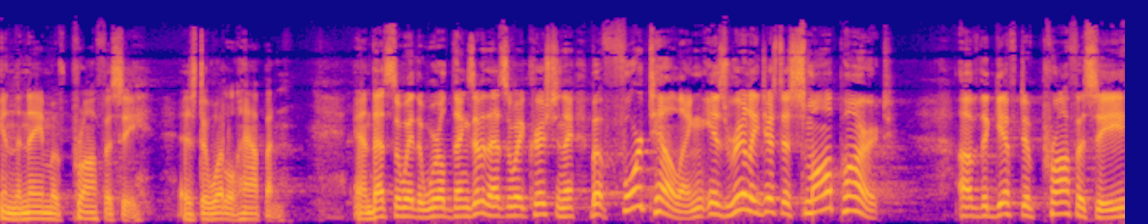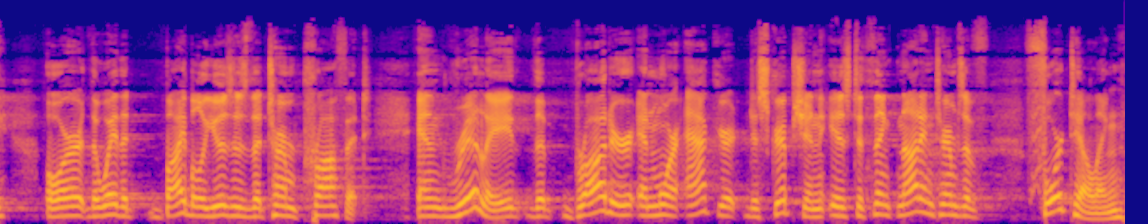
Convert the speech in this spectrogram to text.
in the name of prophecy as to what'll happen. And that's the way the world thinks of it. That's the way Christians think. But foretelling is really just a small part of the gift of prophecy or the way the Bible uses the term prophet. And really, the broader and more accurate description is to think not in terms of foretelling,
